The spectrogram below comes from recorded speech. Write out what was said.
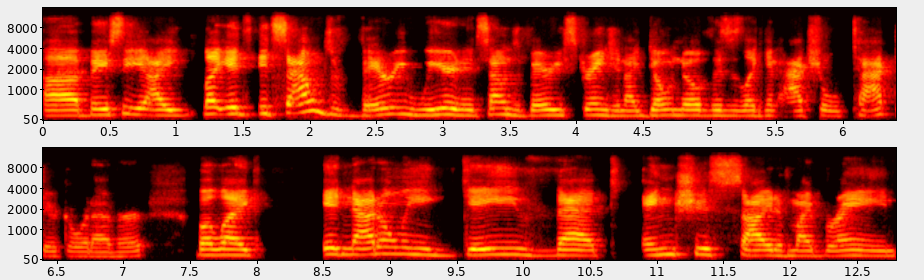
uh basically i like it it sounds very weird it sounds very strange and i don't know if this is like an actual tactic or whatever but like it not only gave that anxious side of my brain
